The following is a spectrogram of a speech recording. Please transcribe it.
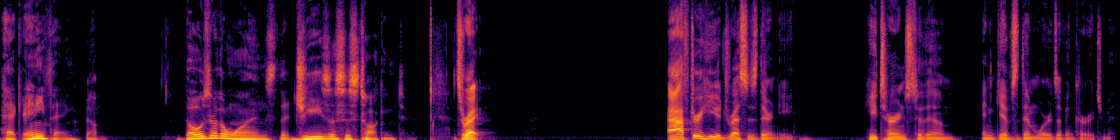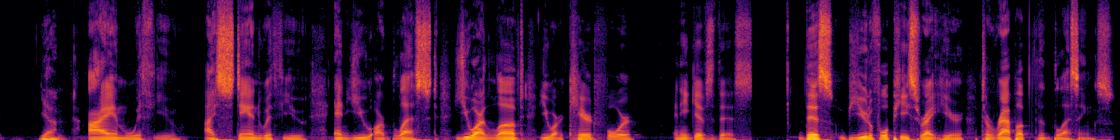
heck anything. Yeah. Those are the ones that Jesus is talking to. That's right. After he addresses their need, he turns to them and gives them words of encouragement. Yeah. I am with you. I stand with you, and you are blessed. You are loved. You are cared for. And he gives this this beautiful piece right here to wrap up the blessings.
